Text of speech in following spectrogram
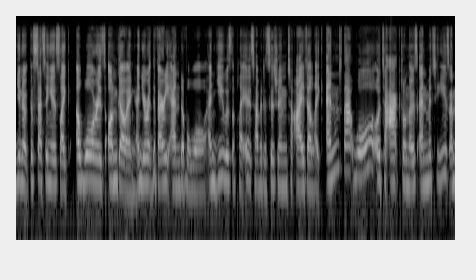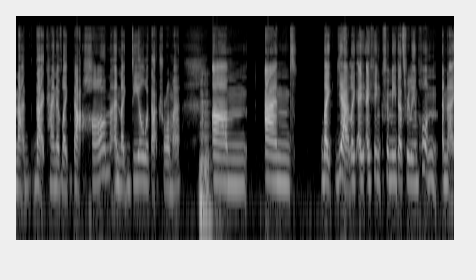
you know the setting is like a war is ongoing and you're at the very end of a war and you as the players have a decision to either like end that war or to act on those enmities and that that kind of like that harm and like deal with that trauma mm-hmm. um and like yeah like I, I think for me that's really important and i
